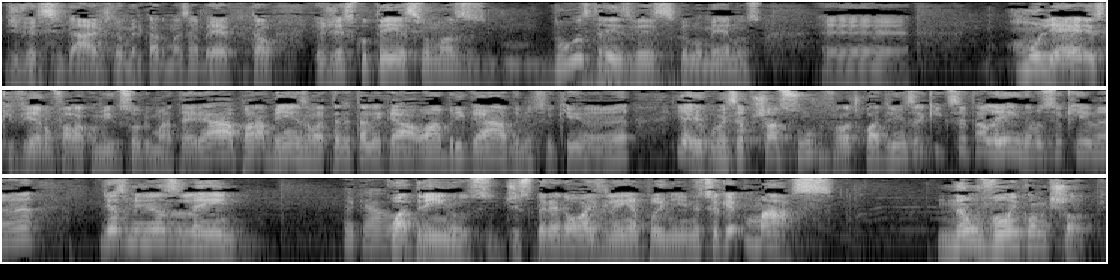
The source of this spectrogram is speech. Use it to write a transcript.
diversidade, ter um mercado mais aberto e tal. Eu já escutei assim umas duas, três vezes pelo menos. é, mulheres que vieram falar comigo sobre matéria, ah, parabéns, a matéria tá legal, ah, obrigado, não sei o que, né? E aí eu comecei a puxar assunto, falar de quadrinhos, o que, que você tá lendo, não sei o que, né? E as meninas leem Legal. quadrinhos de super-heróis, lenha, panini, não sei o quê, mas não vão em comic shop.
